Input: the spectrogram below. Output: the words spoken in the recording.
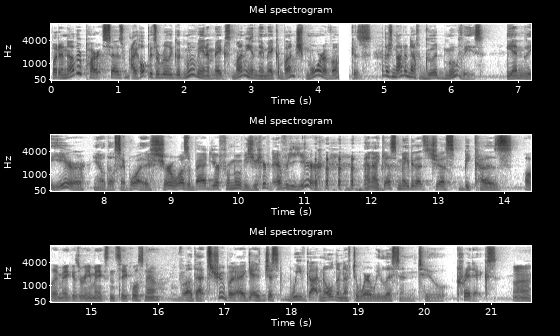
But another part says, I hope it's a really good movie and it makes money and they make a bunch more of them because there's not enough good movies. The end of the year, you know, they'll say, Boy, this sure was a bad year for movies. You hear it every year. and I guess maybe that's just because All they make is remakes and sequels now. well, that's true, but I guess just we've gotten old enough to where we listen to critics, Uh,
